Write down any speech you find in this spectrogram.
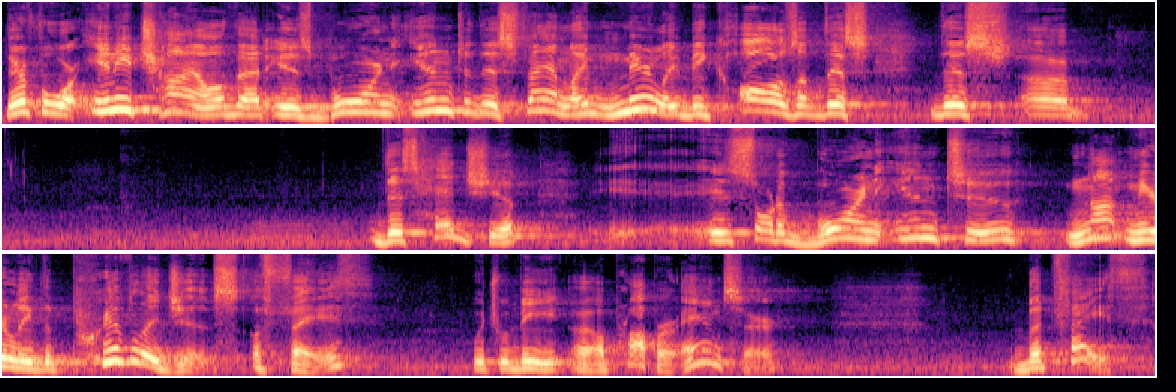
Therefore, any child that is born into this family merely because of this this, uh, this headship is sort of born into not merely the privileges of faith, which would be a proper answer, but faith.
